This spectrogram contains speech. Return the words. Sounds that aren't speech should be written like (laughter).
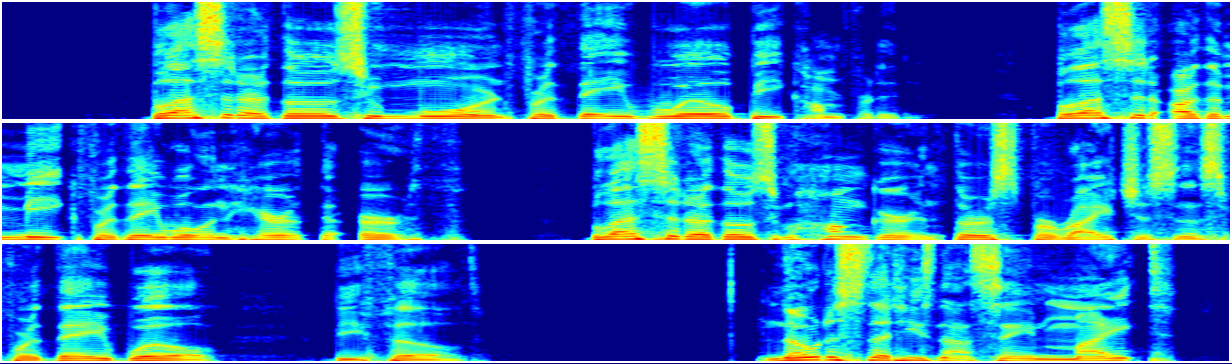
Blessed are those who mourn, for they will be comforted. Blessed are the meek, for they will inherit the earth. Blessed are those who hunger and thirst for righteousness, for they will be filled. Notice that he's not saying might,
